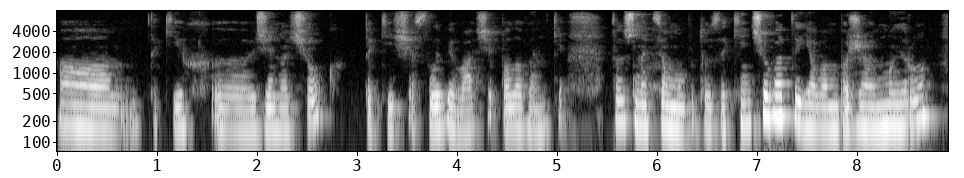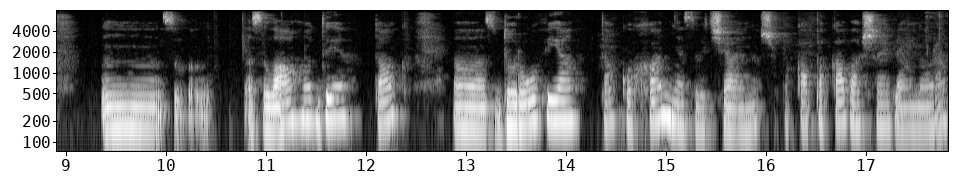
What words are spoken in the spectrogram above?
а, таких е, жіночок, такі щасливі ваші половинки. Тож на цьому буду закінчувати. Я вам бажаю миру, злагоди, так, е, здоров'я та кохання, звичайно ж. Пока-пока, ваша Елеонора.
